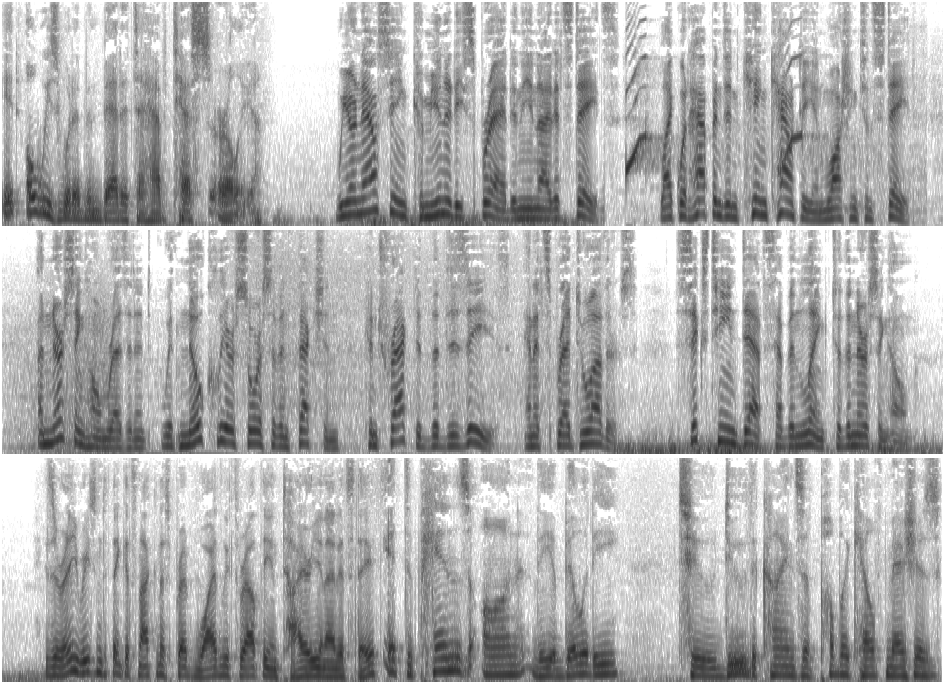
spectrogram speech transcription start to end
It always would have been better to have tests earlier. We are now seeing community spread in the United States, like what happened in King County in Washington state. A nursing home resident with no clear source of infection contracted the disease and it spread to others. 16 deaths have been linked to the nursing home. Is there any reason to think it's not going to spread widely throughout the entire United States? It depends on the ability to do the kinds of public health measures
